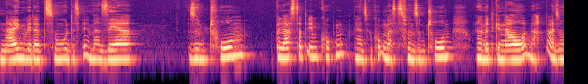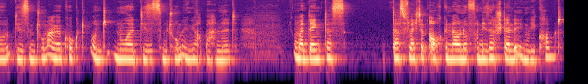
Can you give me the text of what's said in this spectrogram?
neigen wir dazu, dass wir immer sehr Symptom belastet eben gucken. Also wir gucken, was ist für ein Symptom und dann wird genau nach, also dieses Symptom angeguckt und nur dieses Symptom irgendwie auch behandelt. Und man denkt, dass das vielleicht dann auch genau nur von dieser Stelle irgendwie kommt.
